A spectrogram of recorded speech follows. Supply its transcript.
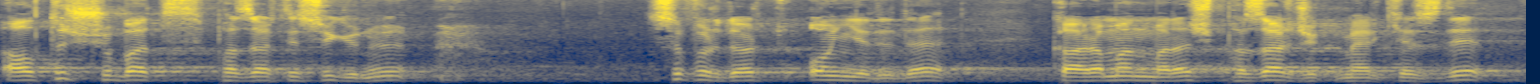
6 Şubat pazartesi günü 04.17'de Kahramanmaraş Pazarcık merkezli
